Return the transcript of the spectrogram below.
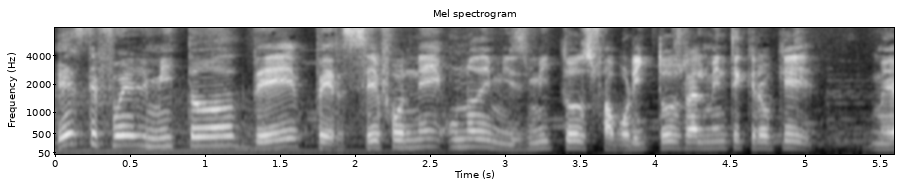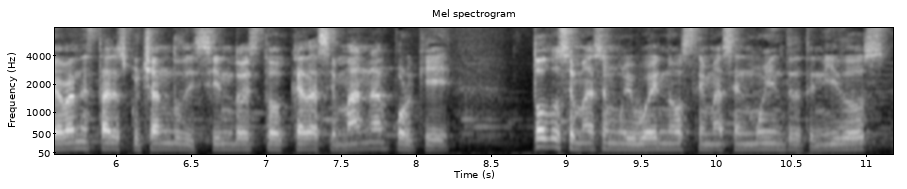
Este fue el mito de Perséfone, uno de mis mitos favoritos. Realmente creo que me van a estar escuchando diciendo esto cada semana porque todos se me hacen muy buenos, se me hacen muy entretenidos.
